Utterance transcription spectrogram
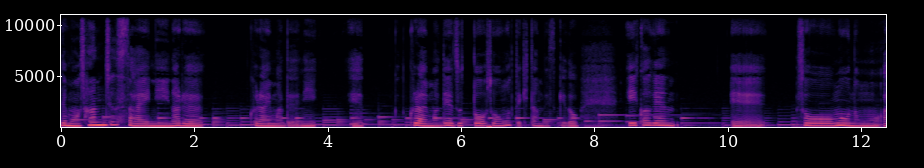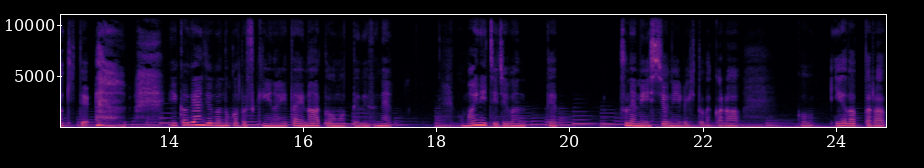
でも30歳になるくらいまでに、えー、くらいまでずっとそう思ってきたんですけどいい加減、えー、そう思うのも飽きていい加減自分のこと好きになりたいなと思ってですね。毎日自分って常に一緒にいる人だからこう嫌だったら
